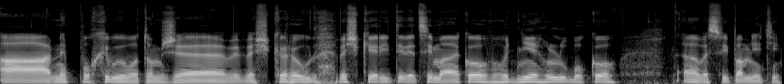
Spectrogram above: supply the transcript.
a nepochybuju o tom, že veškerou, veškerý ty věci má jako hodně hluboko eh, ve své paměti.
